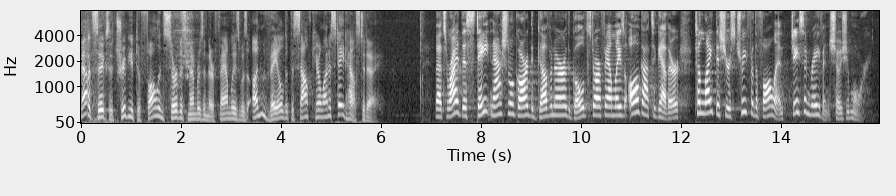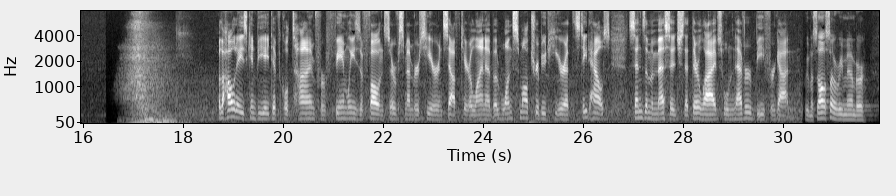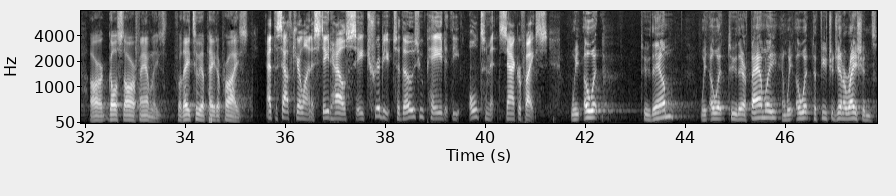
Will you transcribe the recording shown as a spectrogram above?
Now at 6, a tribute to fallen service members and their families was unveiled at the South Carolina State House today. That's right. The state National Guard, the governor, the Gold Star families all got together to light this year's Tree for the Fallen. Jason Raven shows you more. Well, the holidays can be a difficult time for families of fallen service members here in South Carolina, but one small tribute here at the State House sends them a message that their lives will never be forgotten. We must also remember our Gold Star families, for they too have paid a price at the South Carolina State House, a tribute to those who paid the ultimate sacrifice. We owe it to them, we owe it to their family, and we owe it to future generations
